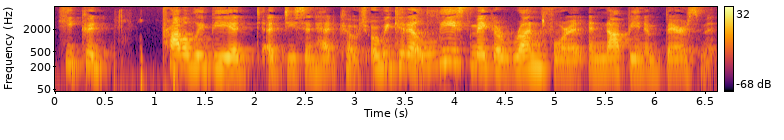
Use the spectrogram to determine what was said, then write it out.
he could probably be a, a decent head coach. Or we could at least make a run for it and not be an embarrassment.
